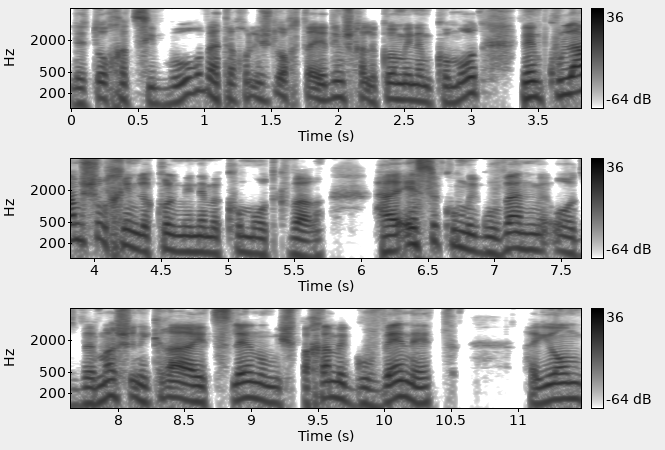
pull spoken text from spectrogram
לתוך הציבור, ואתה יכול לשלוח את הילדים שלך לכל מיני מקומות, והם כולם שולחים לכל מיני מקומות כבר. העסק הוא מגוון מאוד, ומה שנקרא אצלנו משפחה מגוונת, היום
